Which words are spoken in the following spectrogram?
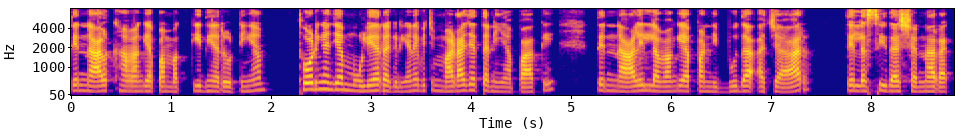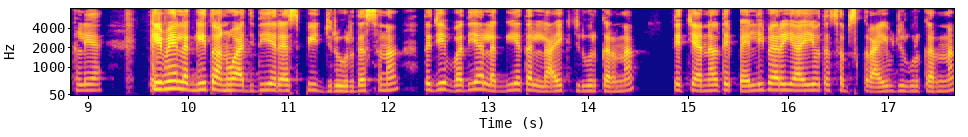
ਤੇ ਨਾਲ ਖਾਵਾਂਗੇ ਆਪਾਂ ਮੱਕੀ ਦੀਆਂ ਰੋਟੀਆਂ। ਥੋੜੀਆਂ ਜਿਹੀਆਂ ਮੂਲੀਆਂ ਰਗੜੀਆਂ ਨੇ ਵਿੱਚ ਮਾੜਾ ਜਿਹਾ ਧਨੀਆ ਪਾ ਕੇ ਤੇ ਨਾਲ ਹੀ ਲਵਾਂਗੇ ਆਪਾਂ ਨਿੰਬੂ ਦਾ ਅਚਾਰ ਤੇ ਲੱਸੀ ਦਾ ਛੰਨਾ ਰੱਖ ਲਿਆ। ਕਿਵੇਂ ਲੱਗੀ ਤੁਹਾਨੂੰ ਅੱਜ ਦੀ ਇਹ ਰੈਸਪੀ ਜਰੂਰ ਦੱਸਣਾ ਤੇ ਜੇ ਵਧੀਆ ਲੱਗੀ ਹੈ ਤਾਂ ਲਾਈਕ ਜਰੂਰ ਕਰਨਾ ਤੇ ਚੈਨਲ ਤੇ ਪਹਿਲੀ ਵਾਰੀ ਆਏ ਹੋ ਤਾਂ ਸਬਸਕ੍ਰਾਈਬ ਜਰੂਰ ਕਰਨਾ।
